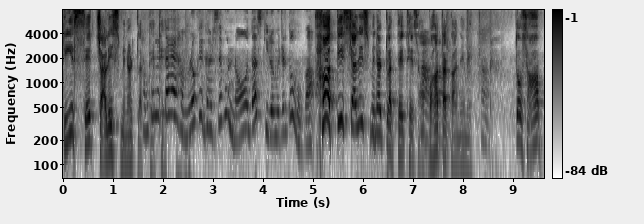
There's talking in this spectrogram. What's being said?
तीस से चालीस मिनट लगते थे। लगता है हम लोग के घर से वो नौ दस किलोमीटर तो होगा। हाँ तीस चालीस मिनट लगते थे साहब हाँ, वहाँ हाँ, तक आने में। हाँ, तो साहब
